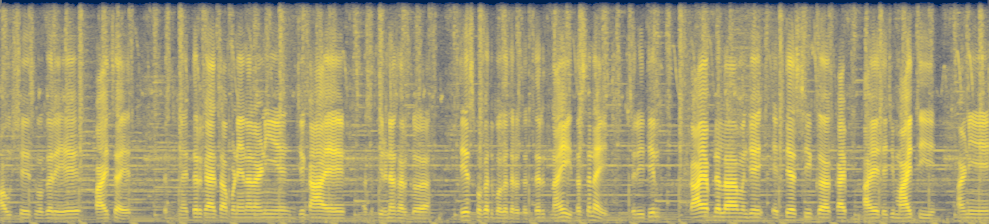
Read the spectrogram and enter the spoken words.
अवशेष वगैरे हे पाहायचं आहे. तर नाहीतर काय असं आपण येणार आणि जे काय आहे असं फिरण्यासारखं तेच फक्त बघत राहतं तर नाही तसं नाही. तर येथील काय आपल्याला म्हणजे ऐतिहासिक काय आहे त्याची माहिती आणि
